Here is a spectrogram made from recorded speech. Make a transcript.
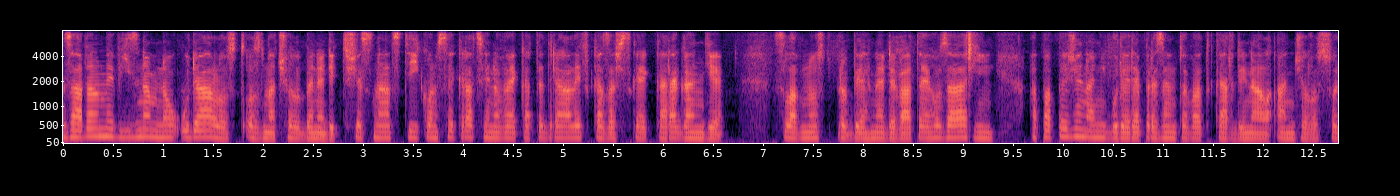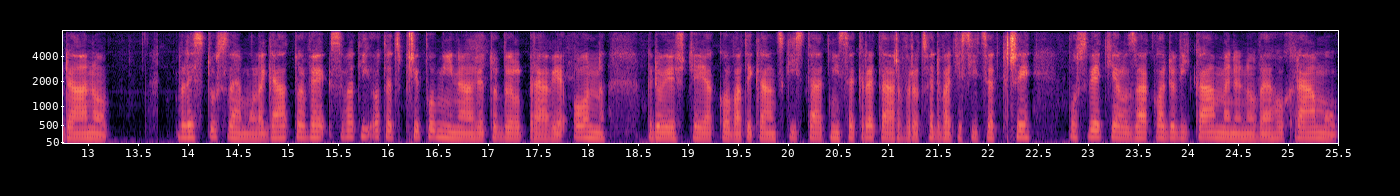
Za velmi významnou událost označil Benedikt XVI. konsekraci nové katedrály v kazašské Karagandě. Slavnost proběhne 9. září a papeže na ní bude reprezentovat kardinál Angelo Sodano. V listu svému legátovi svatý otec připomíná, že to byl právě on, kdo ještě jako vatikánský státní sekretář v roce 2003 posvětil základový kámen nového chrámu.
